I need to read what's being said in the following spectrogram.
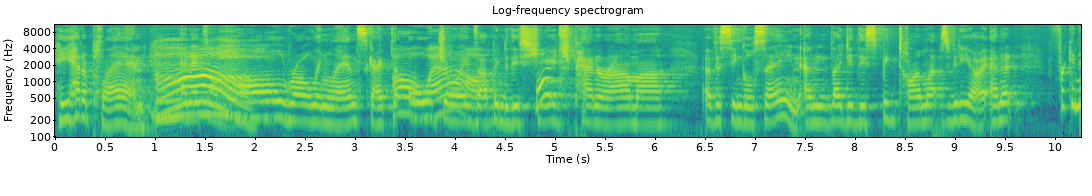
he had a plan, and it's a oh. whole rolling landscape that Oh, all wow. joins up into this huge panorama of a single scene. And they did this big time lapse video, and it. Freaking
